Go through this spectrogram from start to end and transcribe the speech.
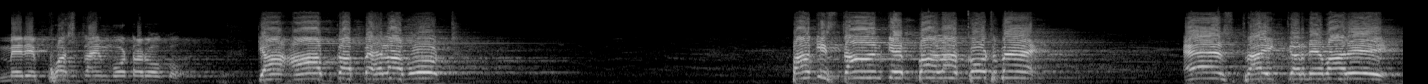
मेरे फ़र्स्ट टाइम वोटरों को, क्या आपका पहला वोट पाकिस्तान के बालाकोट में एयर स्ट्राइक करने वाले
